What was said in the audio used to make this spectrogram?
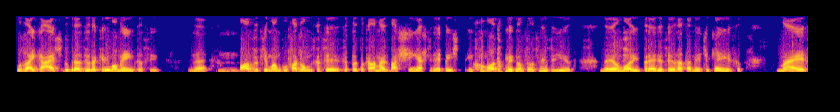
o zeitgeist do Brasil naquele momento, assim. Né? Uhum. Óbvio que uma, fazer uma música você, você pode tocar ela mais baixinha, acho que de repente incomoda menos os vizinhos. Né? Eu Sim. moro em prédio e sei exatamente o que é isso. Mas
